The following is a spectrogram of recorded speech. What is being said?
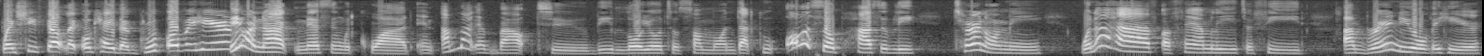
when she felt like, okay, the group over here, they are not messing with Quad. And I'm not about to be loyal to someone that could also possibly turn on me when I have a family to feed. I'm brand new over here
